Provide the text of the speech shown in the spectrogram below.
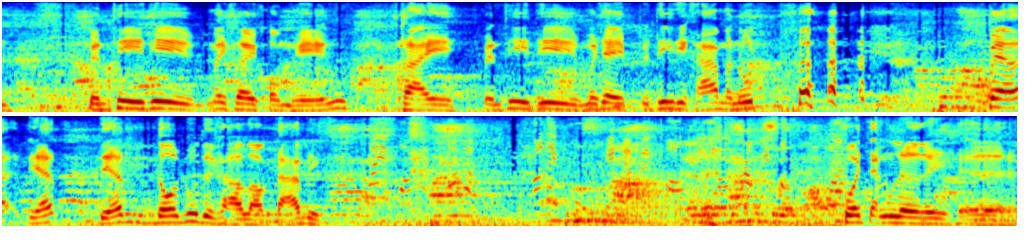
เป็นที่ที่ไม่เคยข่มเหงใคร เป็นที่ที่ไม่ใช่เป็นที่ที่ค้ามนุษย์แปลเดี๋ยวเดี๋ยวโดนผู้สื่อข่าวหลอกถามอีกกลัวจังเลย เออ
